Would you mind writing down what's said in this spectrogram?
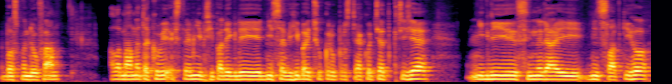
nebo aspoň doufám, ale máme takový extrémní případy, kdy jedni se vyhýbají cukru prostě jako čet kříže, nikdy si nedají nic sladkého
